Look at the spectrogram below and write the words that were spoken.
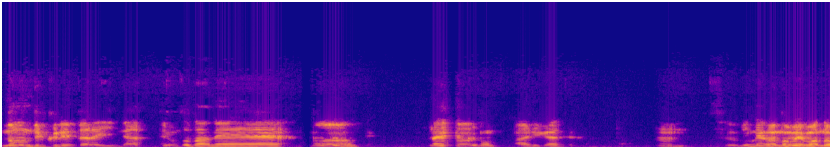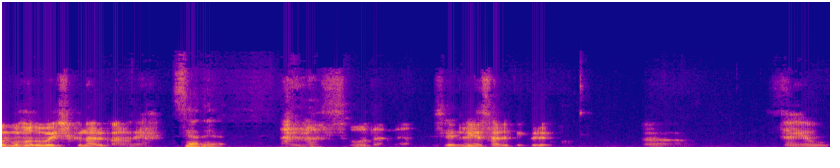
の、飲んでくれたらいいなって思う。本当だね。うんライフのありがたかった。うん。みんなが飲めば飲むほど美味しくなるからね。せやで。あ そうだ洗練されてくる。な。うん。だよ。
